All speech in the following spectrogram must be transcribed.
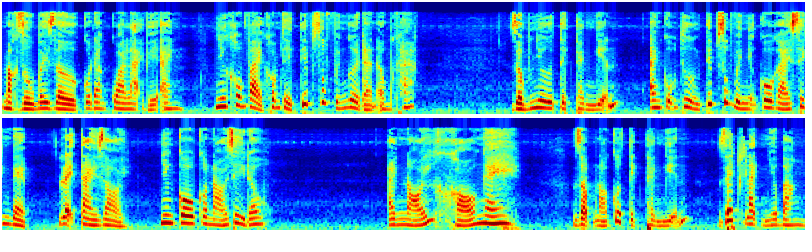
Mặc dù bây giờ cô đang qua lại với anh, nhưng không phải không thể tiếp xúc với người đàn ông khác. Giống như tịch thành nghiễn, anh cũng thường tiếp xúc với những cô gái xinh đẹp, lại tài giỏi, nhưng cô có nói gì đâu. Anh nói khó nghe. Giọng nói của tịch thành nghiễn, rét lạnh như băng.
